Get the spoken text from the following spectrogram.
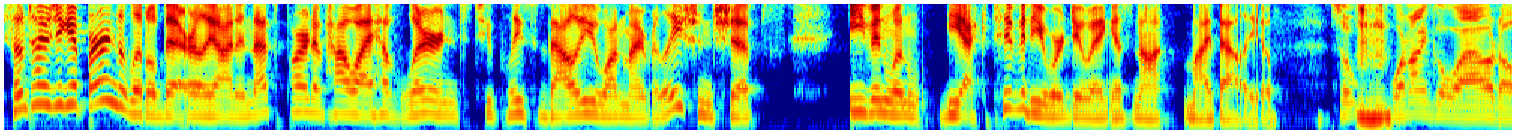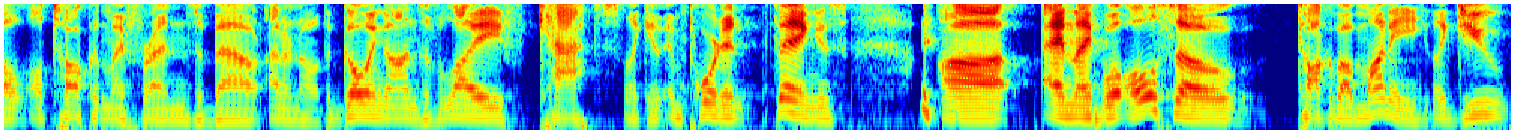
sometimes you get burned a little bit early on and that's part of how I have learned to place value on my relationships even when the activity we're doing is not my value. So mm-hmm. when I go out, I'll I'll talk with my friends about I don't know the going ons of life, cats, like important things, uh, and like we'll also talk about money. Like, do you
